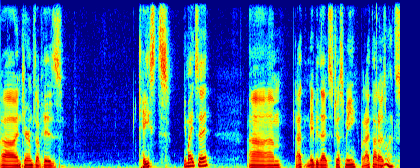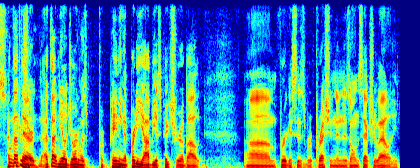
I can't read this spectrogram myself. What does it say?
uh, in terms of his tastes, you might say. Um, that maybe that's just me, but I thought I was. Oh, that's so I thought there. interesting. I thought Neil Jordan was pr- painting a pretty obvious picture about um, Fergus's repression and his own sexuality.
